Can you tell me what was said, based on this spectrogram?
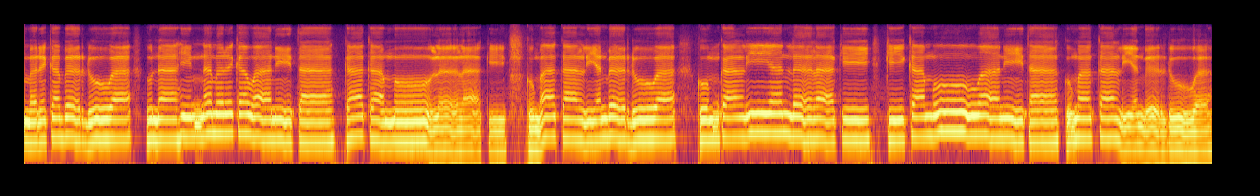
mereka berdua Hunahinna mereka wanita. Kakamu lelaki Kuma kalian berdua Kum kalian lelaki Ki kamu wanita. Kuma kalian berdua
